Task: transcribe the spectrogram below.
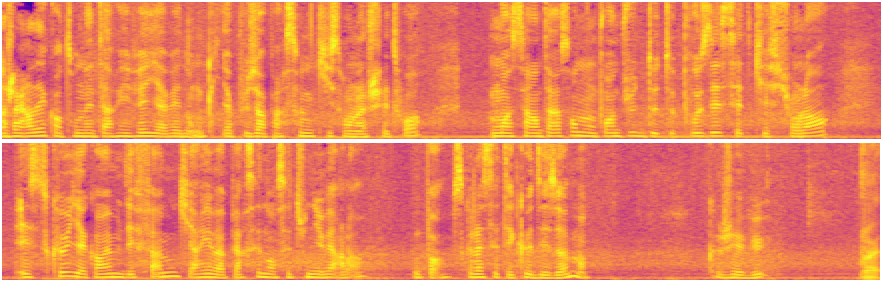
J'ai regardé quand on est arrivé, il y avait donc il y a plusieurs personnes qui sont là chez toi. Moi, c'est intéressant de mon point de vue de te poser cette question-là. Est-ce qu'il y a quand même des femmes qui arrivent à percer dans cet univers-là? Ou pas Parce que là, c'était que des hommes que j'ai vus. Ouais,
